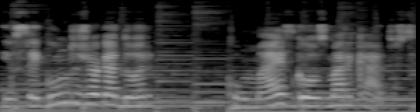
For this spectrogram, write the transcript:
e o segundo jogador com mais gols marcados.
